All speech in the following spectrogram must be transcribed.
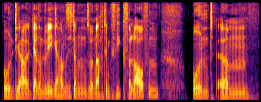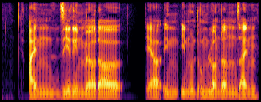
Und ja, deren Wege haben sich dann so nach dem Krieg verlaufen und ähm, ein Serienmörder, der in, in und um London sein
